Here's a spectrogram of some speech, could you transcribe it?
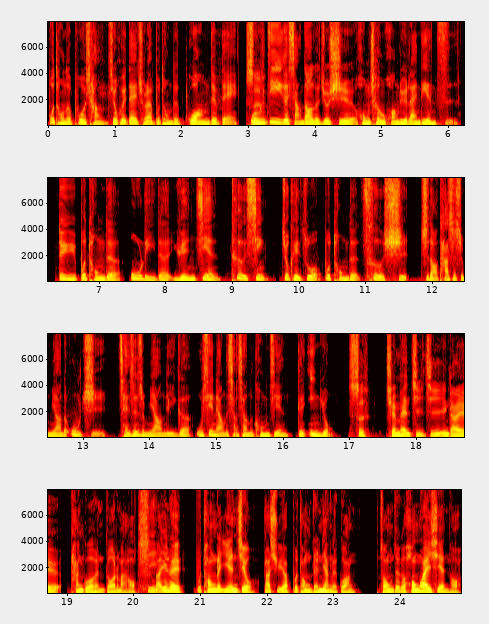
不同的波长就会带出来不同的光，对不对？我们第一个想到的就是红橙黄绿蓝靛紫，对于不同的物理的元件特性。就可以做不同的测试，知道它是什么样的物质，产生什么样的一个无限量的想象的空间跟应用。是前面几集应该谈过很多的嘛？哦，是那因为不同的研究，它需要不同能量的光，从这个红外线哈，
